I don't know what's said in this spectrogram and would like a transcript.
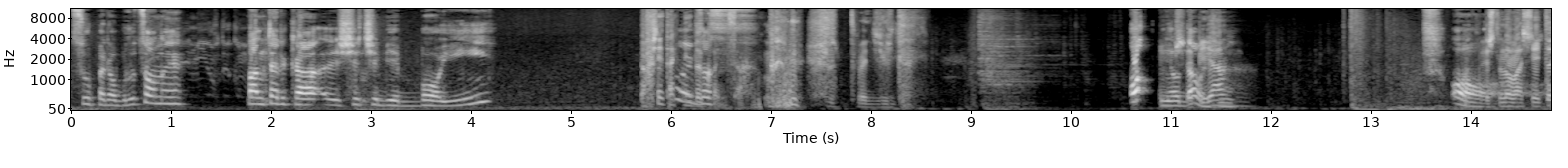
super obrócony. Panterka y, się ciebie boi. Właśnie tak No nie i do zas- końca. to będzie widać. O! Nie oddałeś Przebija. O! Wiesz, no właśnie, to,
